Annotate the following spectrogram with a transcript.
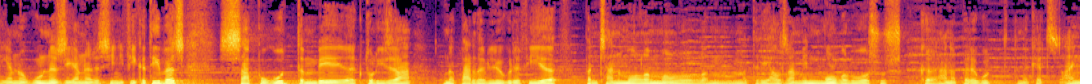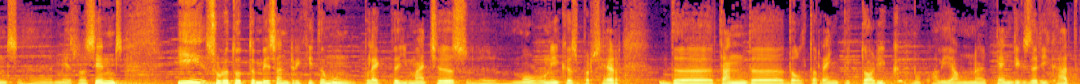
diguem-ne algunes diguem significatives, s'ha pogut també actualitzar una part de bibliografia pensant molt en, molt, en materials realment molt valuosos que han aparegut en aquests anys eh, més recents i sobretot també s'ha enriquit amb un plec d'imatges eh, molt boniques, per cert, de, tant de, del terreny pictòric, en el qual hi ha un apèndix dedicat,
